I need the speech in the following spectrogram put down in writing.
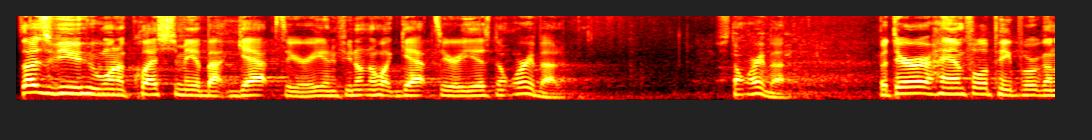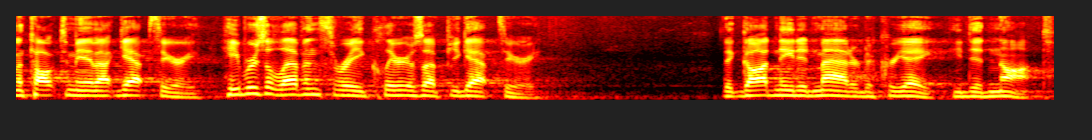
Those of you who want to question me about gap theory, and if you don't know what gap theory is, don't worry about it. Just don't worry about it. But there are a handful of people who are going to talk to me about gap theory. Hebrews 11:3 clears up your gap theory that God needed matter to create. He did not.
